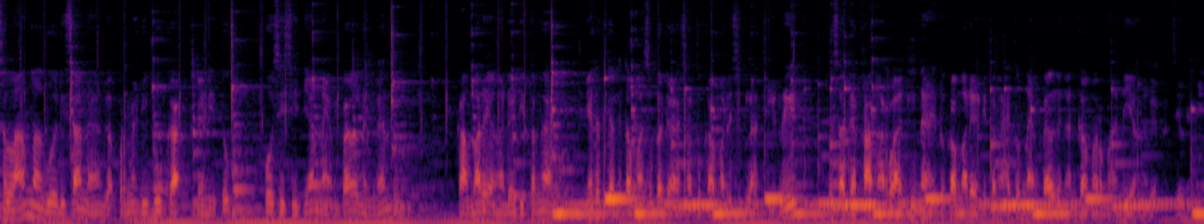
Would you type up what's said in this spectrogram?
selama gue di sana nggak pernah dibuka dan itu posisinya nempel dengan kamar yang ada di tengah. Ini ketika kita masuk ada satu kamar di sebelah kiri, terus ada kamar lagi. Nah itu kamar yang di tengah itu nempel dengan kamar mandi yang agak kecil ini.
